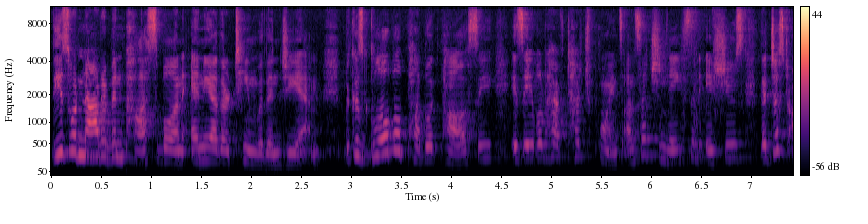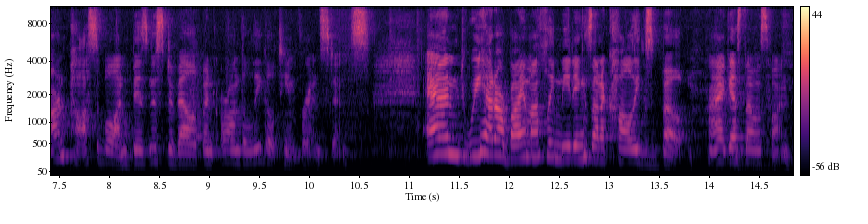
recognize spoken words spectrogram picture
These would not have been possible on any other team within GM because global public policy is able to have touch points on such nascent issues that just aren't possible on business development or on the legal team, for instance. And we had our bi-monthly meetings on a colleague's boat. I guess that was fun.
